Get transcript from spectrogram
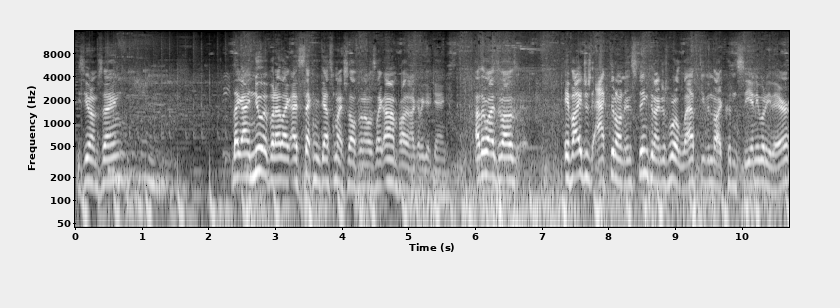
You see what I'm saying? Like I knew it, but I like I second guessed myself, and I was like, oh, I'm probably not gonna get ganked. Otherwise, if I was, if I just acted on instinct and I just would have left, even though I couldn't see anybody there,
